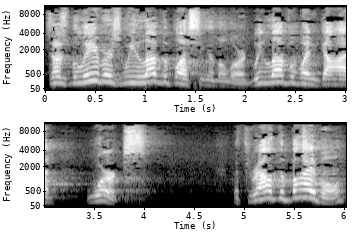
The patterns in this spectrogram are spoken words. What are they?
So as believers, we love the blessing of the Lord. We love it when God works. But throughout the Bible,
